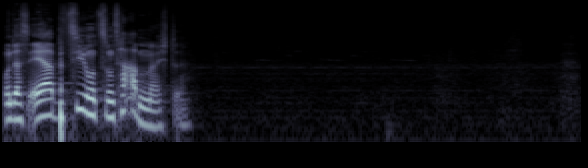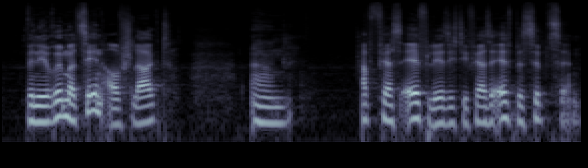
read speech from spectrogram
und dass er Beziehung zu uns haben möchte. Wenn ihr Römer 10 aufschlagt, ähm, ab Vers 11 lese ich die Verse 11 bis 17.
